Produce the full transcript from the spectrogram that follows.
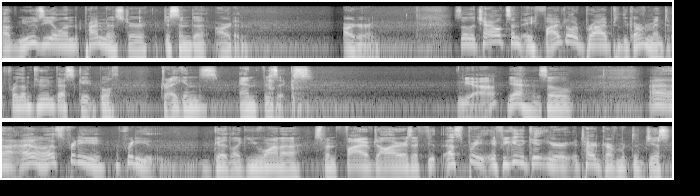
of New Zealand Prime Minister Jacinda Ardern. Ardern. So the child sent a $5 bribe to the government for them to investigate both dragons and physics. yeah. Yeah, so uh, I don't know. That's pretty pretty good. Like you want to spend five dollars. If that's pretty, if you could get your entire government to just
